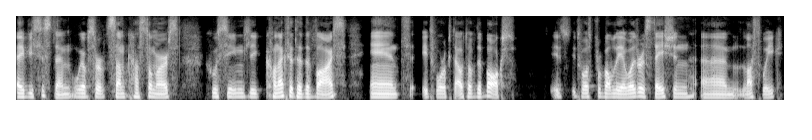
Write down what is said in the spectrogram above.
AVSystem, we observed some customers who simply connected a device and it worked out of the box. It, it was probably a weather station um, last week,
